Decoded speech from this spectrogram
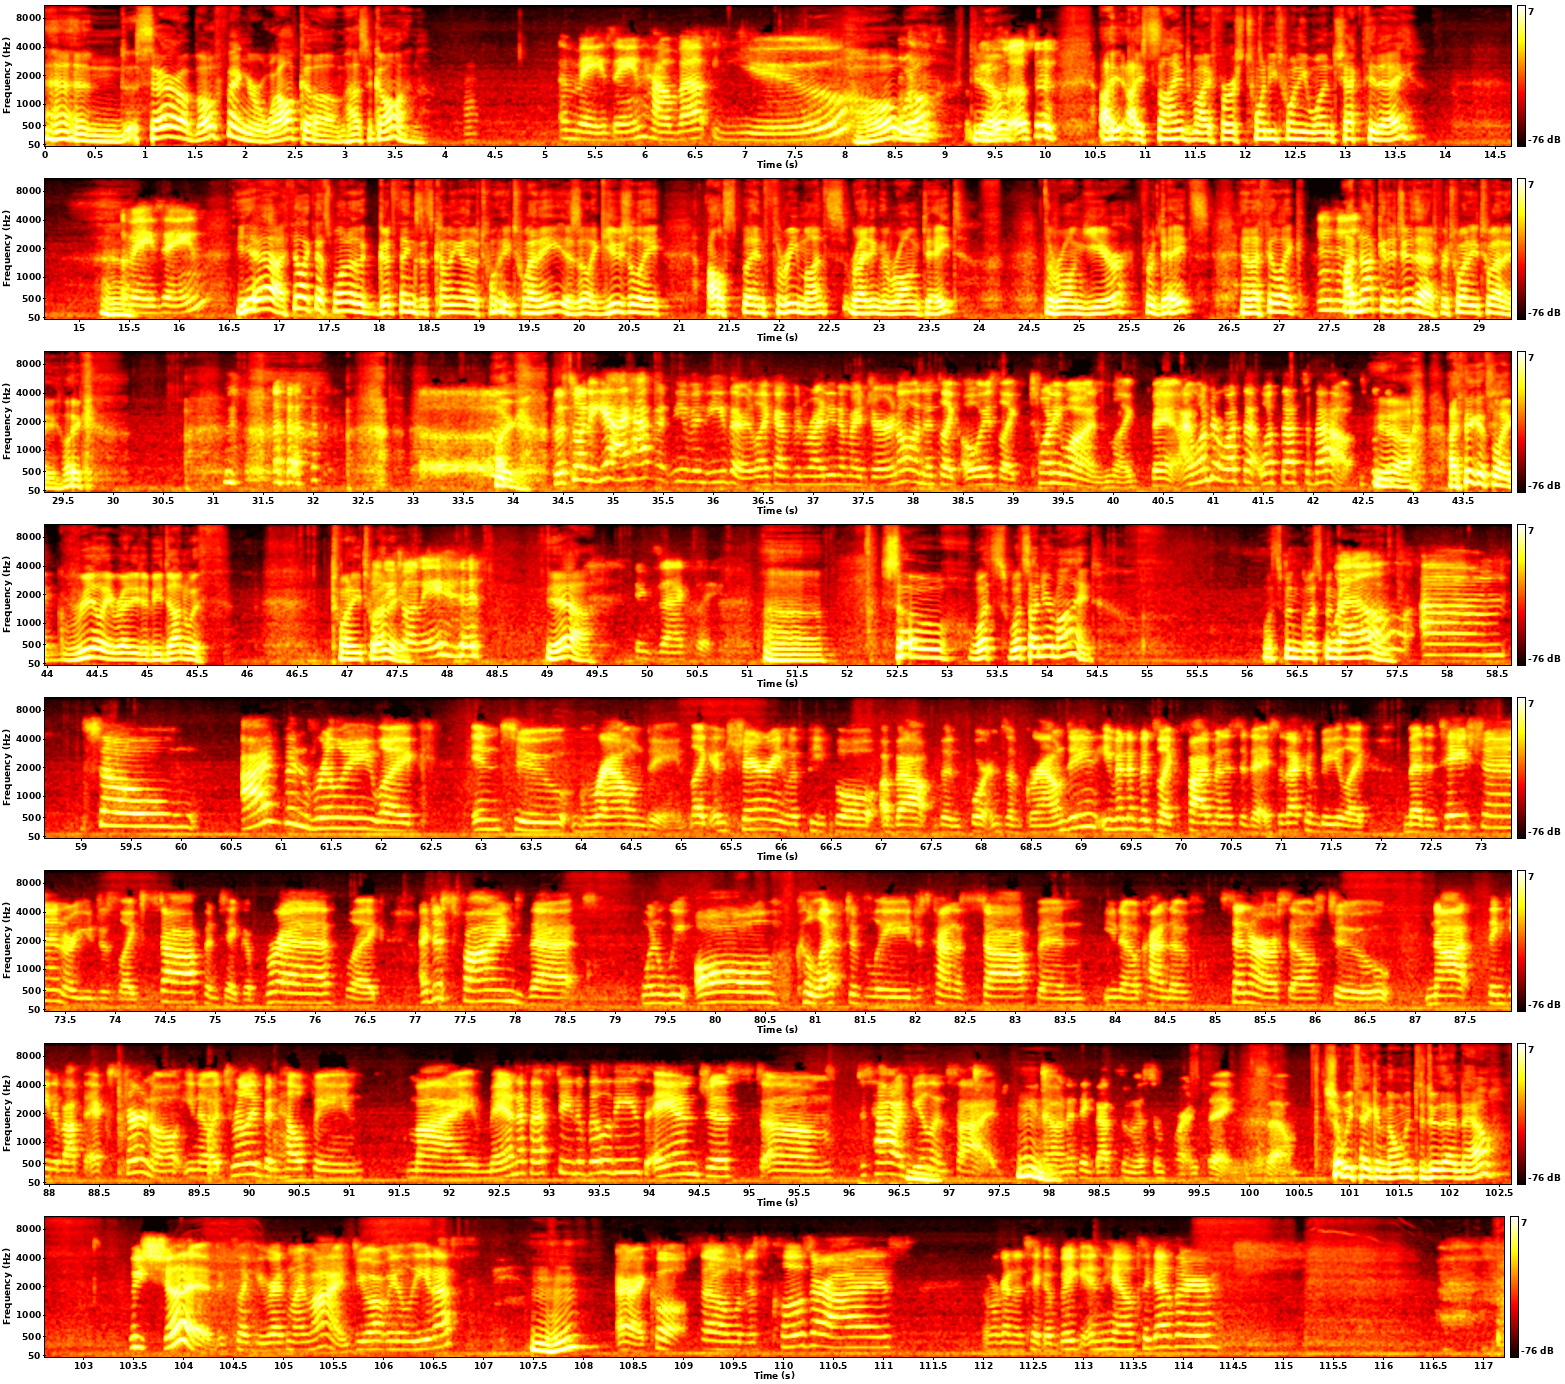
And Sarah Bowfinger, welcome. How's it going? Amazing. How about you? Oh, well, you know, I, I signed my first 2021 check today. Uh, Amazing. Yeah, I feel like that's one of the good things that's coming out of 2020 is like usually I'll spend three months writing the wrong date, the wrong year for dates. And I feel like I'm not going to do that for 2020. Like, like, That's funny. Yeah, I haven't even either. Like I've been writing in my journal and it's like always like 21, like bam. I wonder what that what that's about. yeah, I think it's like really ready to be done with 2020. 2020. Yeah. exactly. Uh, so what's what's on your mind? What's been what's been going on? Well, um so I've been really like into grounding, like and sharing with people about the importance of grounding, even if it's like 5 minutes a day. So that can be like meditation or you just like stop and take a breath. Like I just find that when we all collectively just kind of stop and you know kind of center ourselves to not thinking about the external you know it's really been helping my manifesting abilities and just um just how i feel inside you Mm. know and i think that's the most important thing so Shall we take a moment to do that now? we should it's like you read my mind do you want me to lead us Mm-hmm. All right, cool. So we'll just close our eyes and we're going to take a big inhale together.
